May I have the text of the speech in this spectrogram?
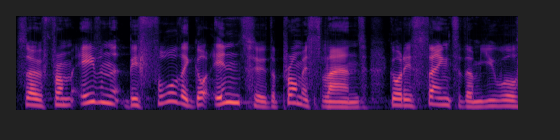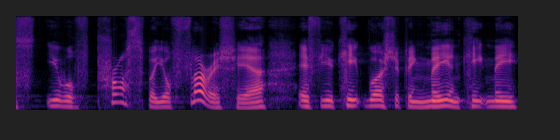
So, from even before they got into the promised land, God is saying to them, You will, you will prosper, you'll flourish here if you keep worshiping me and keep me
